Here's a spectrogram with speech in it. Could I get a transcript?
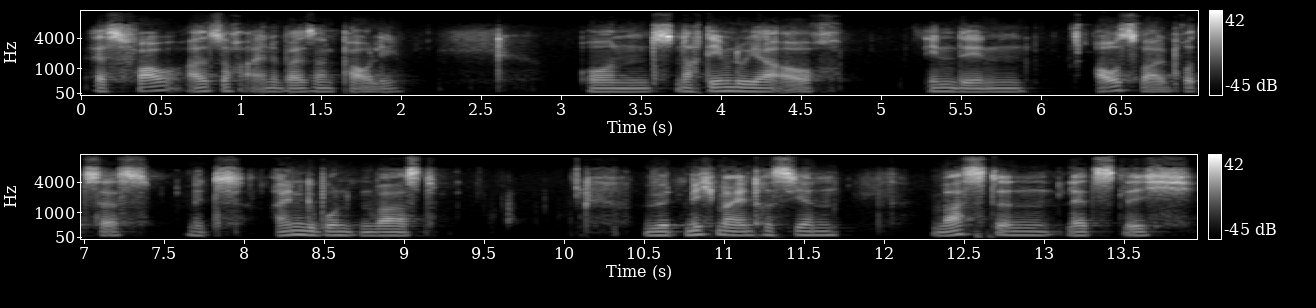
SV als auch eine bei St. Pauli. Und nachdem du ja auch in den Auswahlprozess mit eingebunden warst, würde mich mal interessieren, was denn letztlich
